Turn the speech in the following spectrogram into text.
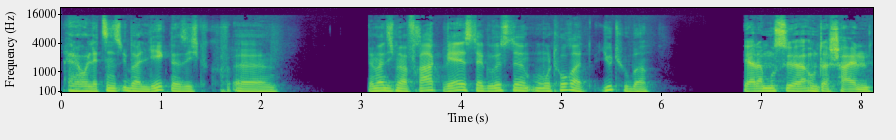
Ich habe auch letztens überlegt, also ich, äh, wenn man sich mal fragt, wer ist der größte Motorrad-YouTuber? Ja, da musst du ja unterscheiden.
